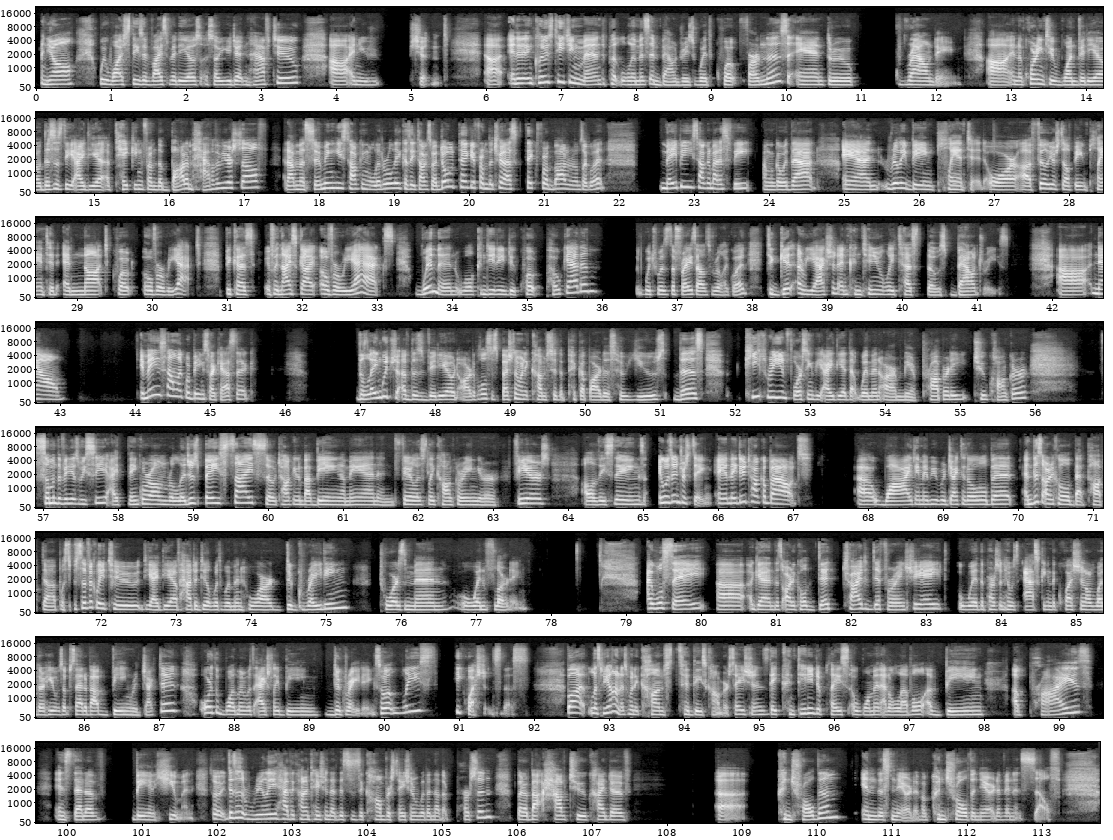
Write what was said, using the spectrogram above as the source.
And y'all, we watched these advice videos so you didn't have to, uh, and you shouldn't. Uh, and it includes teaching men to put limits and boundaries with, quote, firmness and through grounding. Uh, and according to one video, this is the idea of taking from the bottom half of yourself. And I'm assuming he's talking literally because he talks about don't take it from the chest, take from the bottom. I was like, what? Maybe he's talking about his feet. I'm gonna go with that. And really being planted or uh, feel yourself being planted and not, quote, overreact. Because if a nice guy overreacts, women will continue to, quote, poke at him, which was the phrase I was really like, what? To get a reaction and continually test those boundaries. Uh, now, it may sound like we're being sarcastic. The language of this video and articles, especially when it comes to the pickup artists who use this, keeps reinforcing the idea that women are mere property to conquer. Some of the videos we see, I think, were on religious based sites. So, talking about being a man and fearlessly conquering your fears, all of these things. It was interesting. And they do talk about uh, why they may be rejected a little bit. And this article that popped up was specifically to the idea of how to deal with women who are degrading towards men when flirting. I will say, uh, again, this article did try to differentiate with the person who was asking the question on whether he was upset about being rejected or the woman was actually being degrading. So at least he questions this. But let's be honest, when it comes to these conversations, they continue to place a woman at a level of being a prize instead of being a human. So it doesn't really have the connotation that this is a conversation with another person, but about how to kind of uh, control them in this narrative or control the narrative in itself.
